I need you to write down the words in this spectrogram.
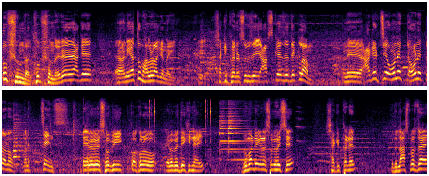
খুব সুন্দর খুব সুন্দর। এর আগে মানে এত ভালো লাগে নাই। এ, শাকিব খানের ছবি যে আজকে যে দেখলাম মানে আগের চেয়ে অনেকটা অনেকটা অনেক মানে চেঞ্জ এভাবে ছবি কখনো এভাবে দেখি নাই। রোমান্টিক একটা ছবি হয়েছে, শাকিব খানের। কিন্তু লাস্ট পর্যায়ে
